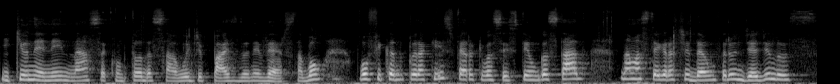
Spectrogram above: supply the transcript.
e que o neném nasça com toda a saúde e paz do universo, tá bom? Vou ficando por aqui, espero que vocês tenham gostado. Namastê, gratidão por um dia de luz.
